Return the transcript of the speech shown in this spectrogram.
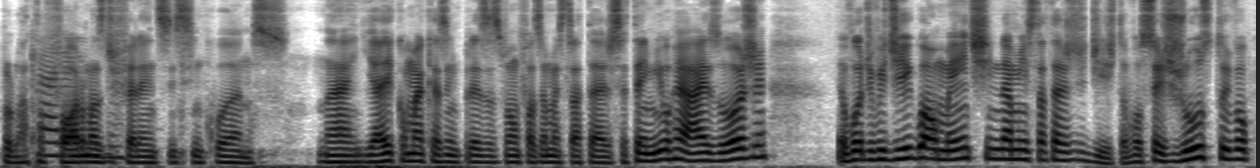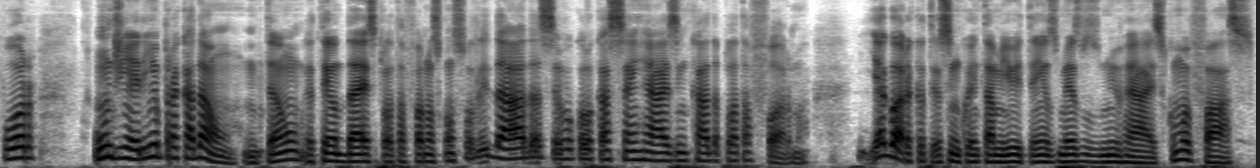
plataformas Caramba. diferentes em cinco anos. Né? E aí, como é que as empresas vão fazer uma estratégia? Você tem mil reais hoje, eu vou dividir igualmente na minha estratégia de digital. Vou ser justo e vou pôr um dinheirinho para cada um. Então, eu tenho 10 plataformas consolidadas, eu vou colocar 100 reais em cada plataforma. E agora que eu tenho 50 mil e tenho os mesmos mil reais, como eu faço?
